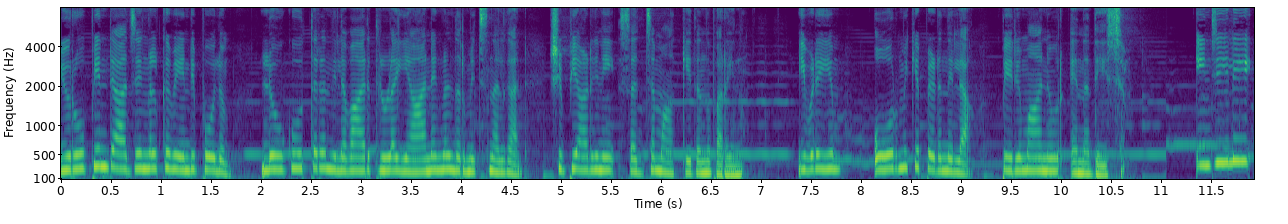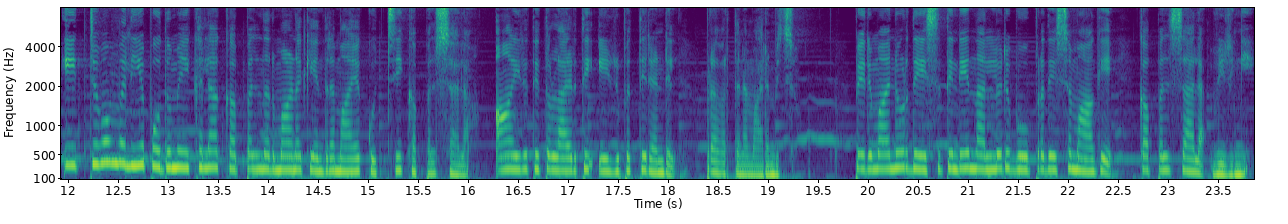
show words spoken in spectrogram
യൂറോപ്യൻ രാജ്യങ്ങൾക്ക് വേണ്ടി പോലും ലോകോത്തര നിലവാരത്തിലുള്ള യാനങ്ങൾ നിർമ്മിച്ചു നൽകാൻ ഷിപ്പ്യാർഡിനെ സജ്ജമാക്കിയതെന്ന് പറയുന്നു. ഇവിടെയും ഓർമ്മിക്കപ്പെടുന്നില്ല പെരുമാനൂർ എന്ന ദേശം. ഇന്ത്യയിലെ ഏറ്റവും വലിയ പൊതുമേഖലാ കപ്പൽ നിർമ്മാണ കേന്ദ്രമായ കൊച്ചി കപ്പൽശാല ആയിരത്തി തൊള്ളായിരത്തി എഴുപത്തിരണ്ടിൽ പ്രവർത്തനം ആരംഭിച്ചു. പെരുമാനൂർ ദേശത്തിന്റെ നല്ലൊരു ഭൂപ്രദേശമാകെ കപ്പൽശാല വിഴുങ്ങി.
